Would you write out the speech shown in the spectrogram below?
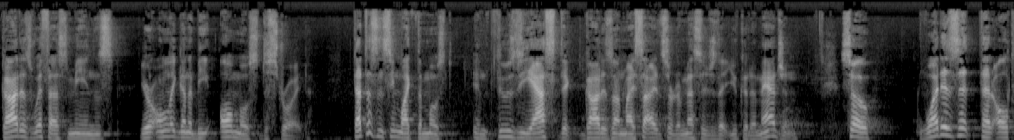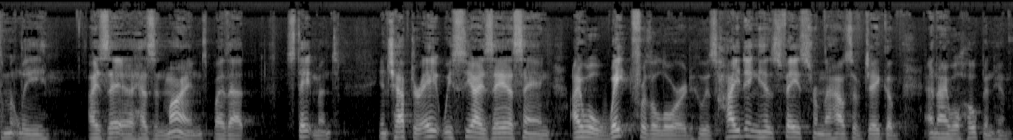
God is with us means you're only going to be almost destroyed. That doesn't seem like the most enthusiastic, God is on my side sort of message that you could imagine. So, what is it that ultimately Isaiah has in mind by that statement? In chapter 8, we see Isaiah saying, I will wait for the Lord, who is hiding his face from the house of Jacob, and I will hope in him.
